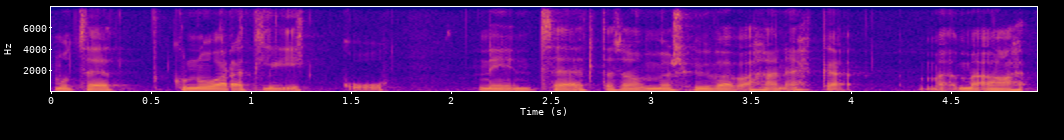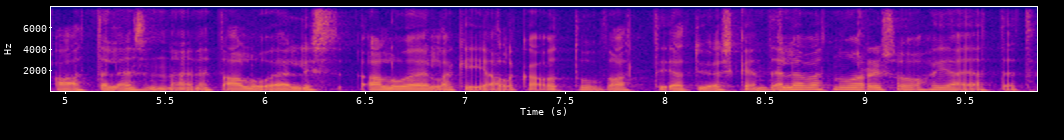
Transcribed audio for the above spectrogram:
Mutta se, että kun nuoret liikkuu, niin se, että se on myös hyvä vähän ehkä, mä, mä ajattelen sen näin, että alueellis, alueellakin jalkautuvat ja työskentelevät nuorisohjaajat, että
